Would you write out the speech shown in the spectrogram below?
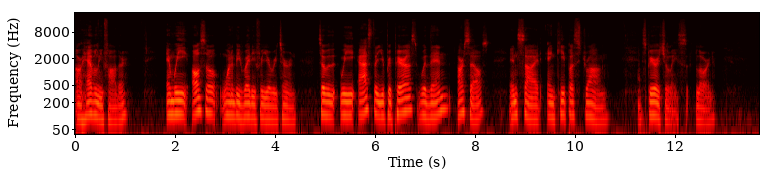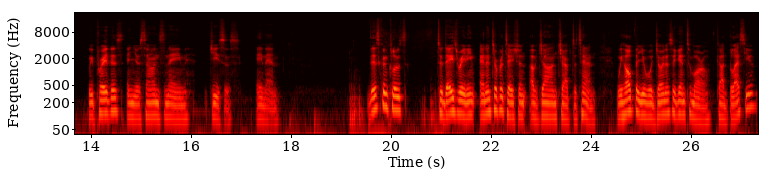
our Heavenly Father, and we also want to be ready for your return. So we ask that you prepare us within ourselves, inside, and keep us strong spiritually, Lord. We pray this in your Son's name, Jesus. Amen. This concludes today's reading and interpretation of John chapter 10. We hope that you will join us again tomorrow. God bless you.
